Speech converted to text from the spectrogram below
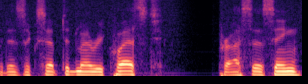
it has accepted my request. Processing.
